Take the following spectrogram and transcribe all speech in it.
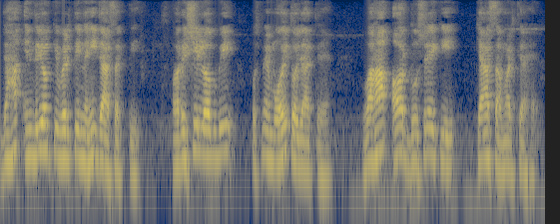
जहाँ इंद्रियों की वृत्ति नहीं जा सकती और ऋषि लोग भी उसमें मोहित हो जाते हैं, वहाँ और दूसरे की क्या सामर्थ्य है?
